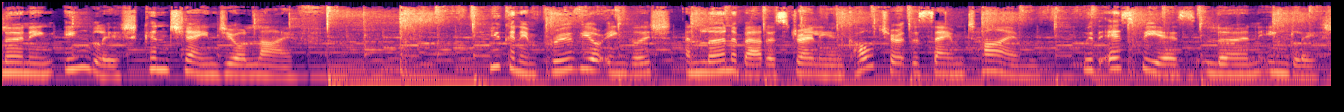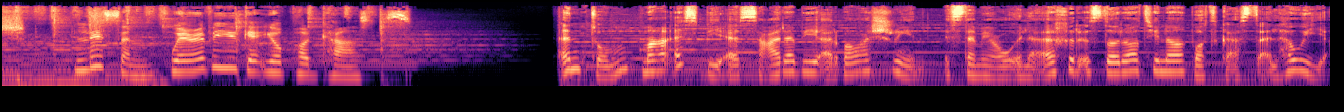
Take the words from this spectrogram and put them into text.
Learning English can change your life. You can improve your English and learn about Australian culture at the same time with SBS Learn English. Listen wherever you get your podcasts. أنتم مع اس بي اس عربي 24 استمعوا إلى آخر إصداراتنا بودكاست الهوية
